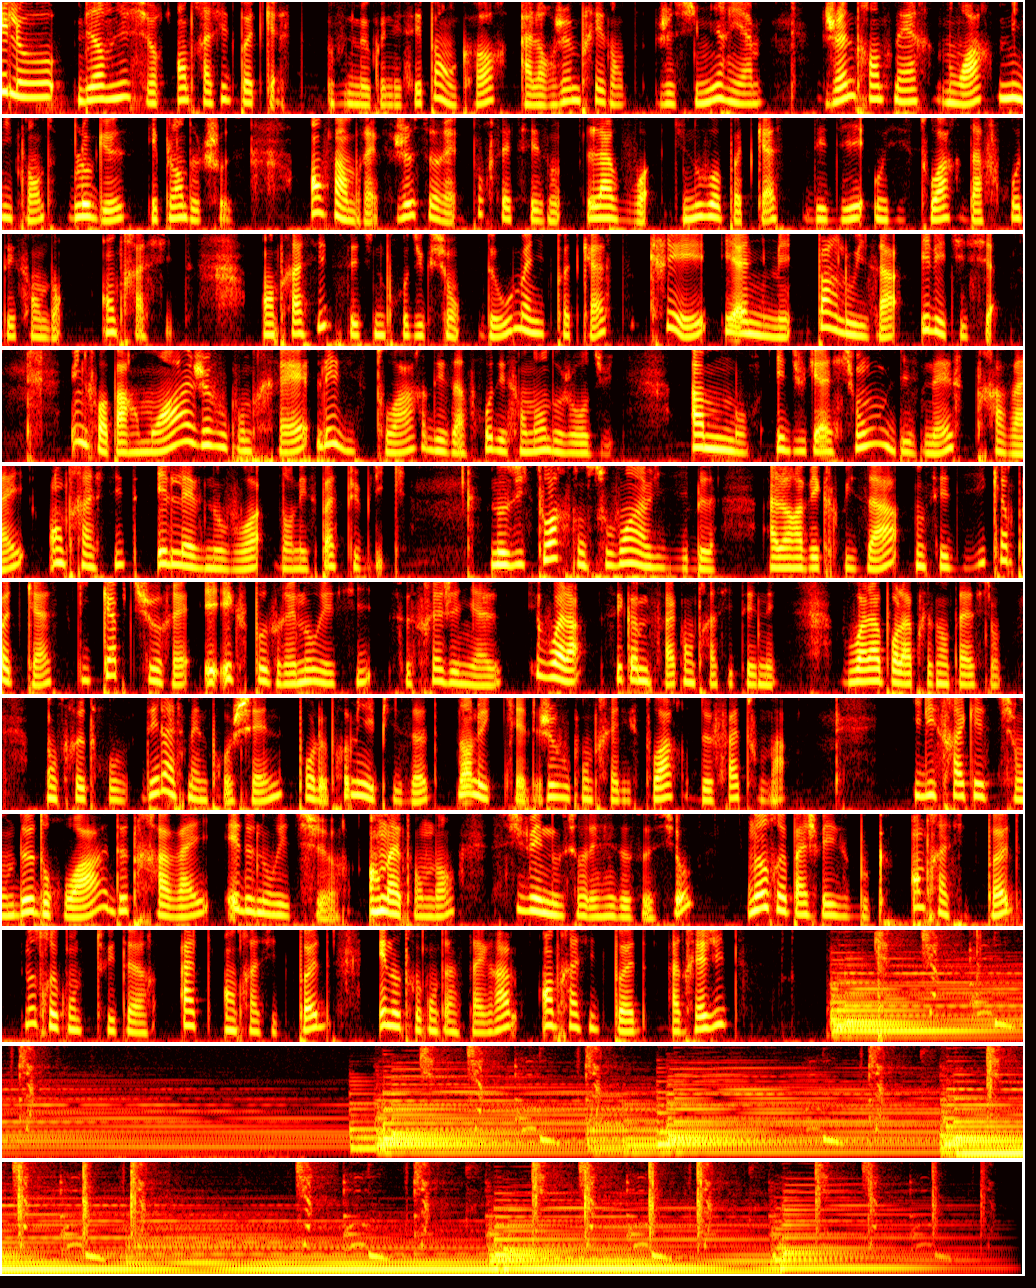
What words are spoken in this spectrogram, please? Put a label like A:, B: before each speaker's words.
A: Hello, bienvenue sur Anthracite Podcast. Vous ne me connaissez pas encore, alors je me présente. Je suis Myriam, jeune trentenaire, noire, militante, blogueuse et plein d'autres choses. Enfin bref, je serai pour cette saison la voix du nouveau podcast dédié aux histoires d'afro-descendants, Anthracite. Anthracite, c'est une production de Womanite Podcast créée et animée par Louisa et Laetitia. Une fois par mois, je vous conterai les histoires des afro-descendants d'aujourd'hui. Amour, éducation, business, travail, Anthracite élève nos voix dans l'espace public. Nos histoires sont souvent invisibles. Alors avec Louisa, on s'est dit qu'un podcast qui capturerait et exposerait nos récits, ce serait génial. Et voilà, c'est comme ça qu'Anthracite est né. Voilà pour la présentation. On se retrouve dès la semaine prochaine pour le premier épisode dans lequel je vous conterai l'histoire de Fatouma. Il y sera question de droit, de travail et de nourriture. En attendant, suivez-nous sur les réseaux sociaux, notre page Facebook AnthracidePod, notre compte Twitter at et notre compte Instagram AnthracidePod. À très vite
